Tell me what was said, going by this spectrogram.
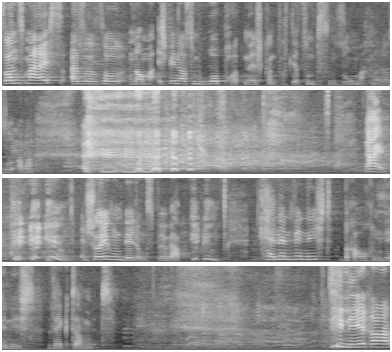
Sonst mache ich es, also so normal, ich bin aus dem Ruhrpott, ne? ich könnte das jetzt ein bisschen so machen oder so, aber. Nein, Entschuldigung, Bildungsbürger. Kennen wir nicht, brauchen wir nicht, weg damit. Die Lehrer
